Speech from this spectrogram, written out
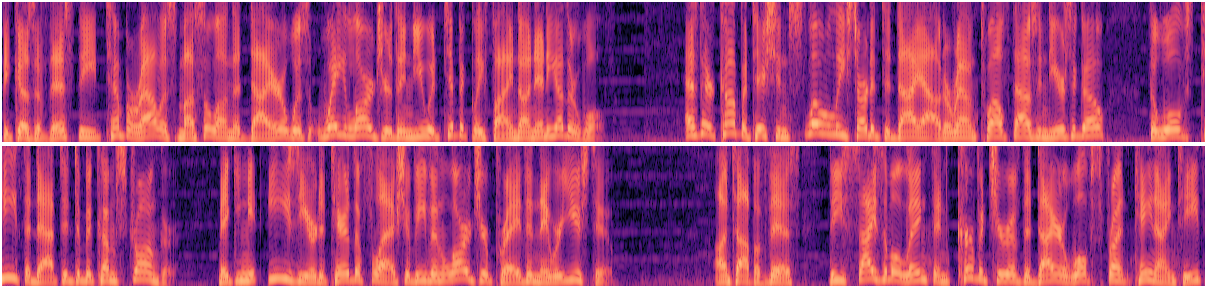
Because of this, the temporalis muscle on the dire was way larger than you would typically find on any other wolf. As their competition slowly started to die out around 12,000 years ago, the wolf's teeth adapted to become stronger, making it easier to tear the flesh of even larger prey than they were used to. On top of this, the sizable length and curvature of the dire wolf's front canine teeth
